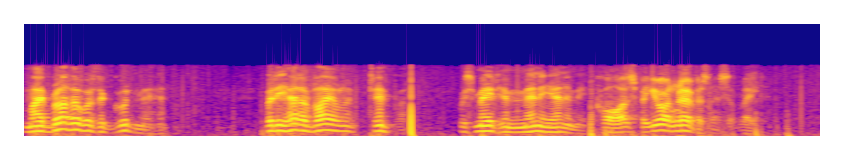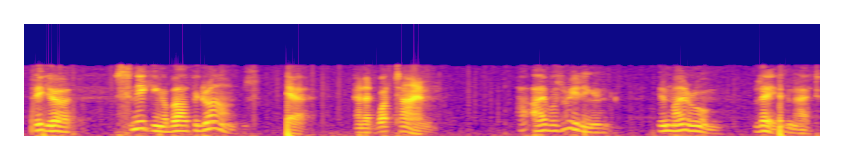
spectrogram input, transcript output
my brother was a good man, but he had a violent temper, which made him many enemies. Cause for your nervousness of late. Figure sneaking about the grounds. Yeah. And at what time? I, I was reading in, in my room late at night.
